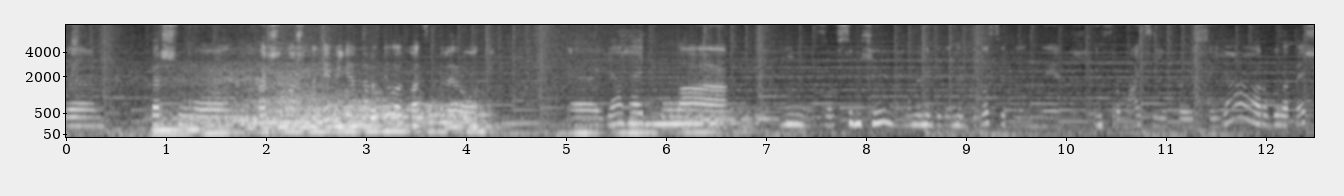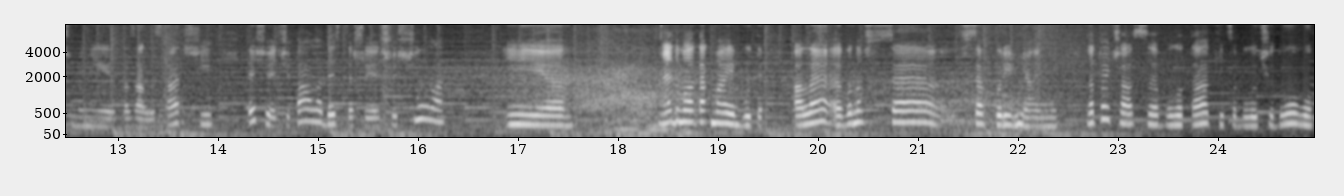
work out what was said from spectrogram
е, першу, першу нашу дитину я народила 23 роки. Е, Я геть була зовсім юна, в мене не було ні досвіду, ні інформації якоїсь. Я робила те, що мені казали старші, те, що я читала, десь те, що я щось чула. І я думала, так має бути. Але е, воно все, все в порівнянні. На той час було так, і це було чудово.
